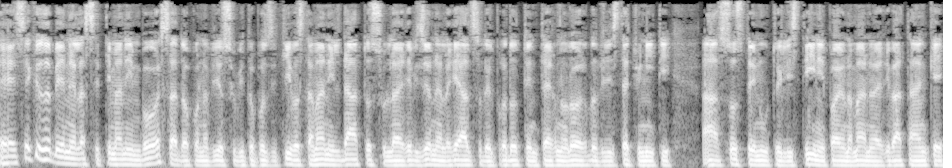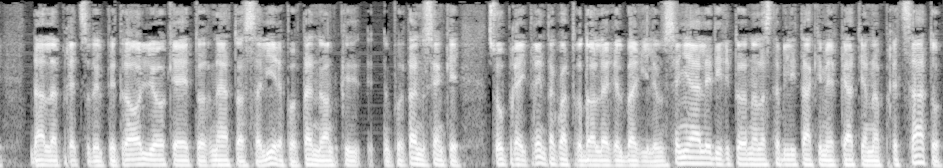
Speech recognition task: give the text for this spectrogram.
Eh, si è chiusa bene la settimana in borsa, dopo un avvio subito positivo stamani il dato sulla revisione al rialzo del prodotto interno lordo degli Stati Uniti ha sostenuto i listini, poi una mano è arrivata anche dal prezzo del petrolio che è tornato a salire portando anche, portandosi anche sopra i 34 dollari al barile, un segnale di ritorno alla stabilità che i mercati hanno apprezzato,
